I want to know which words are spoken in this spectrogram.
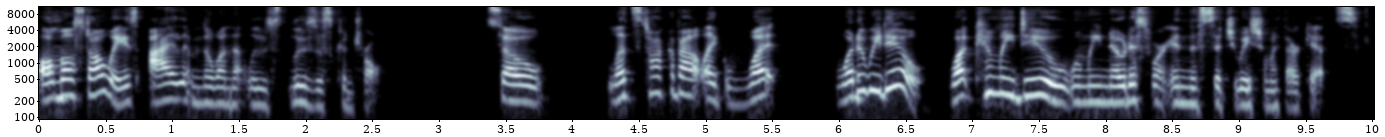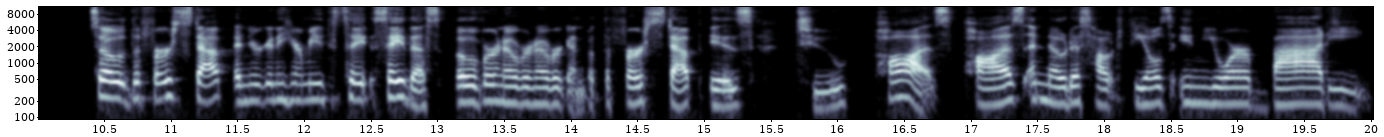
almost always, I am the one that lose, loses control. So let's talk about like what what do we do? What can we do when we notice we're in this situation with our kids? So, the first step, and you're going to hear me say, say this over and over and over again, but the first step is to pause. Pause and notice how it feels in your body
